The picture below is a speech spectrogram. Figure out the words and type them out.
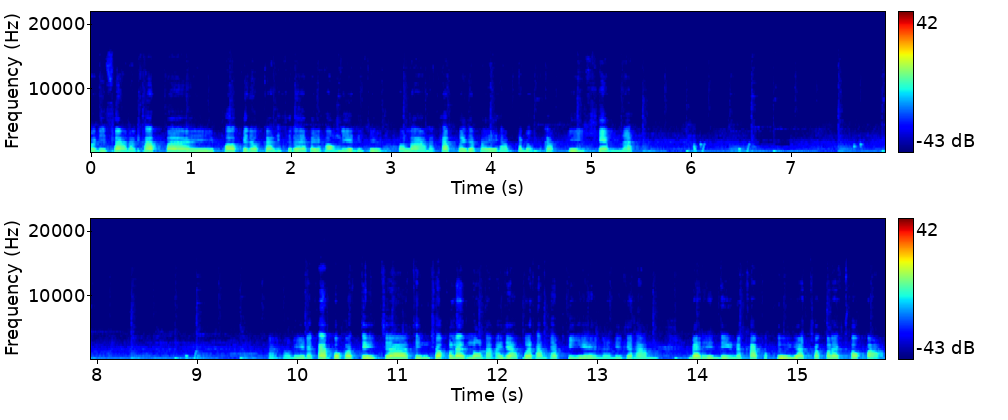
วันที่สามนะครับ ไปเพราะเป็นโอกาสที่จะได้ไปห้องเรียนอื่นๆข้างล่างนะครับ เพื่อจะไปทำขนมกับพี่เข้มนะอะตรงนี้นะครับ ปกติจะทิ้งช็อกโกแลตลงถังขยะเพื่อทำแฮปปี้เอนอันนี้จะทำแบดเอนดิ้งนะครับ ก็คือยัดช็อกโกแลตเข้าปาก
